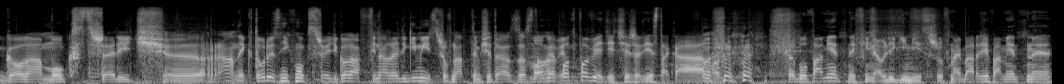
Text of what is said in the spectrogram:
gola mógł strzelić e, rany. Który z nich mógł strzelić gola w finale Ligi Mistrzów? Nad tym się teraz zastanawiam. Mogę podpowiedzieć, jeżeli jest taka możliwość. To był pamiętny finał Ligi Mistrzów, najbardziej pamiętny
